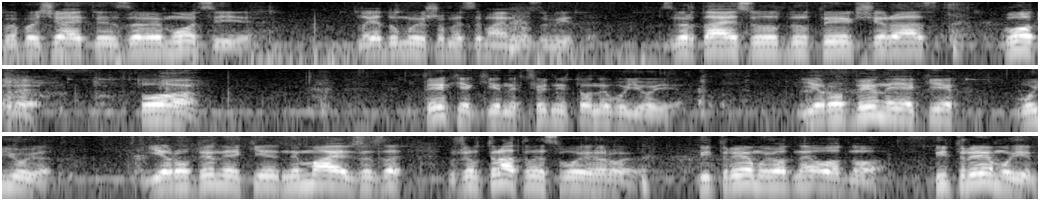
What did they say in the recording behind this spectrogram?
Вибачайте за емоції, але я думаю, що ми це маємо розуміти. Звертаюся до тих ще раз, котре, хто тих, які сьогодні ніхто не воює. Є родини, яких воюють. Є родини, які не мають вже, вже втратили своїх героїв. Підтримуємо одне одного. Підтримуємо.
